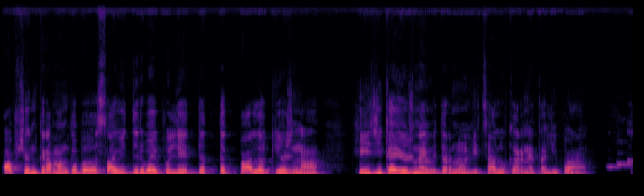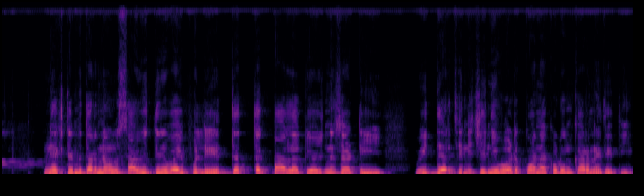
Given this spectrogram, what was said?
ऑप्शन क्रमांक ब सावित्रीबाई फुले दत्तक पालक योजना. ही जी काही योजना आहे मित्रांनो ही चालू करण्यात आली. पहा. नेक्स्ट मित्रांनो सावित्रीबाई फुले दत्तक पालक योजनेसाठी विद्यार्थिनीची निवड कोणाकडून करण्यात येते?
